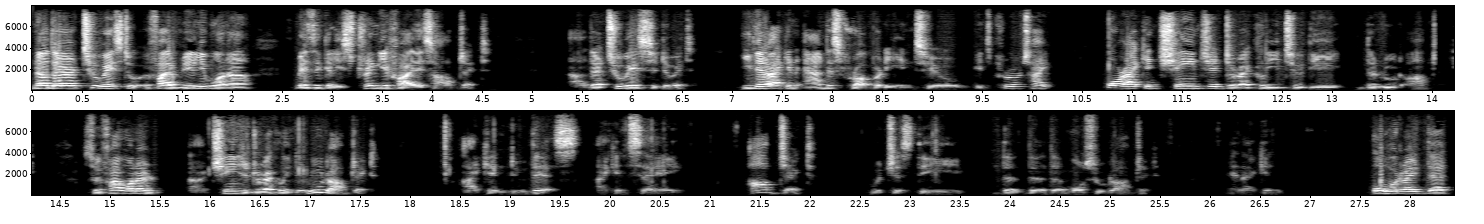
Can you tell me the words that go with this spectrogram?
Now there are two ways to, if I really want to basically stringify this object, uh, there are two ways to do it. Either I can add this property into its prototype, or I can change it directly to the, the root object. So if I want to uh, change it directly into root object, I can do this. I can say object, which is the, the, the, the most root object, and I can override that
